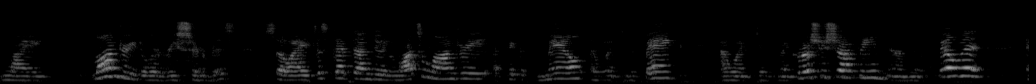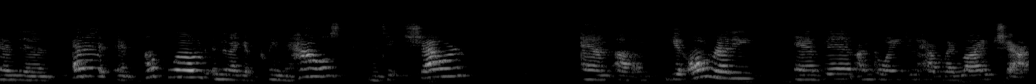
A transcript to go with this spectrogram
my laundry delivery service. So I just got done doing lots of laundry. I pick up the mail. I went to the bank. I went to my grocery shopping. Now I'm going to film it and then edit and upload, and then I gotta clean the house, take a shower, and um, get all ready, and then I'm going to have my live chat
